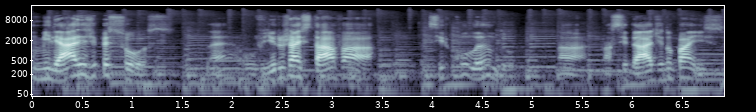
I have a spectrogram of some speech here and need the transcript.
milhares de pessoas. Né? O vírus já estava circulando na, na cidade e no país.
